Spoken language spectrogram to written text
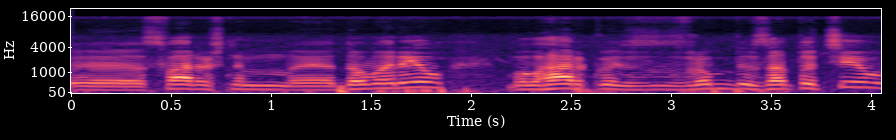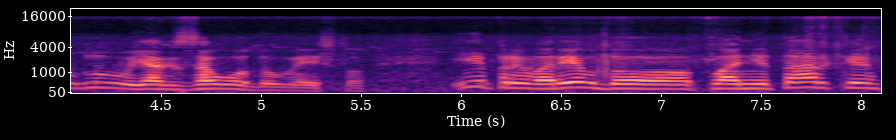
е, сварочним е, доварив, болгаркою заточив, ну як з заводу вийшло. І приварив до планетарки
